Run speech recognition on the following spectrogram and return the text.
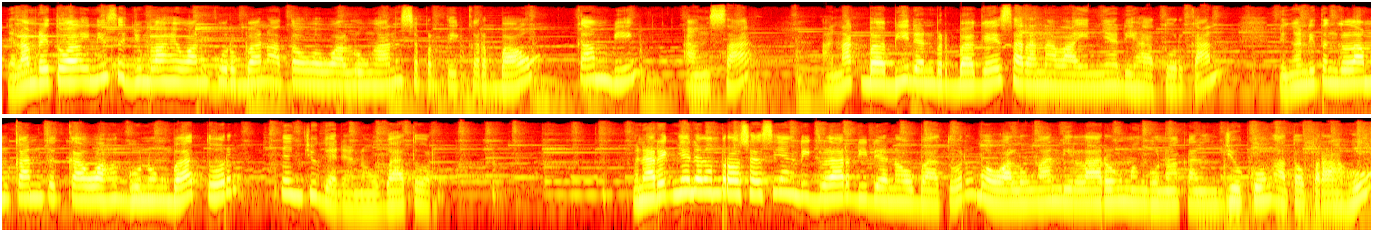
Dalam ritual ini sejumlah hewan kurban atau wawalungan seperti kerbau, kambing, angsa, anak babi dan berbagai sarana lainnya dihaturkan dengan ditenggelamkan ke kawah Gunung Batur dan juga Danau Batur. Menariknya dalam prosesi yang digelar di Danau Batur, Wawalungan dilarung menggunakan jukung atau perahu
